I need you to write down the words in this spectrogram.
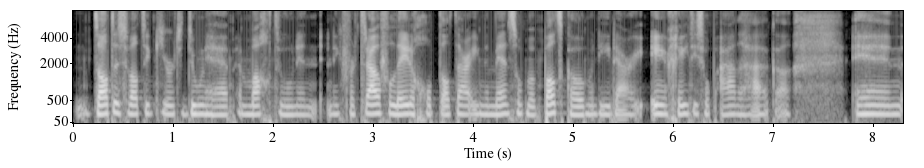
dat is wat ik hier te doen heb en mag doen. En, en, ik vertrouw volledig op dat daarin de mensen op mijn pad komen die daar energetisch op aanhaken. En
